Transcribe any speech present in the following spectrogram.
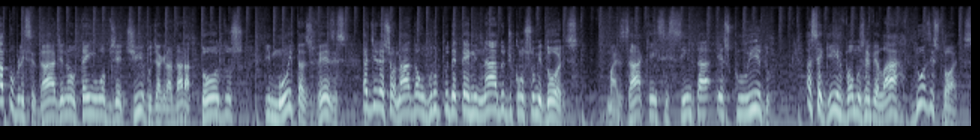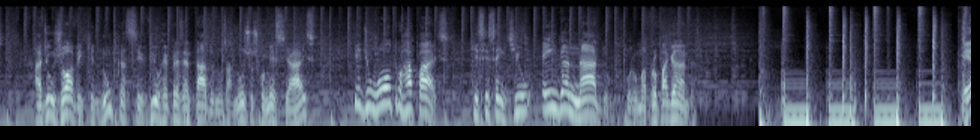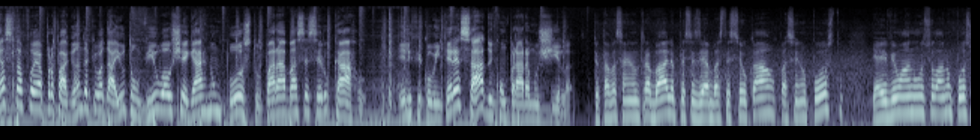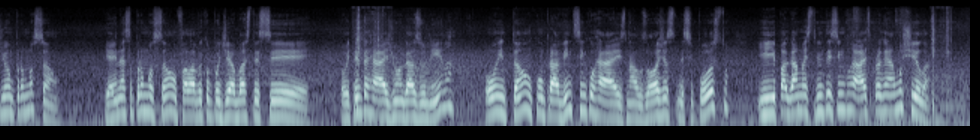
A publicidade não tem o objetivo de agradar a todos e muitas vezes é direcionada a um grupo determinado de consumidores. Mas há quem se sinta excluído. A seguir, vamos revelar duas histórias. A de um jovem que nunca se viu representado nos anúncios comerciais e de um outro rapaz que se sentiu enganado por uma propaganda. Esta foi a propaganda que o Adailton viu ao chegar num posto para abastecer o carro. Ele ficou interessado em comprar a mochila. Eu estava saindo do trabalho, precisei abastecer o carro, passei no posto e aí vi um anúncio lá no posto de uma promoção. E aí nessa promoção falava que eu podia abastecer 80 reais de uma gasolina ou então comprar 25 reais nas lojas desse posto e pagar mais 35 reais para ganhar a mochila.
